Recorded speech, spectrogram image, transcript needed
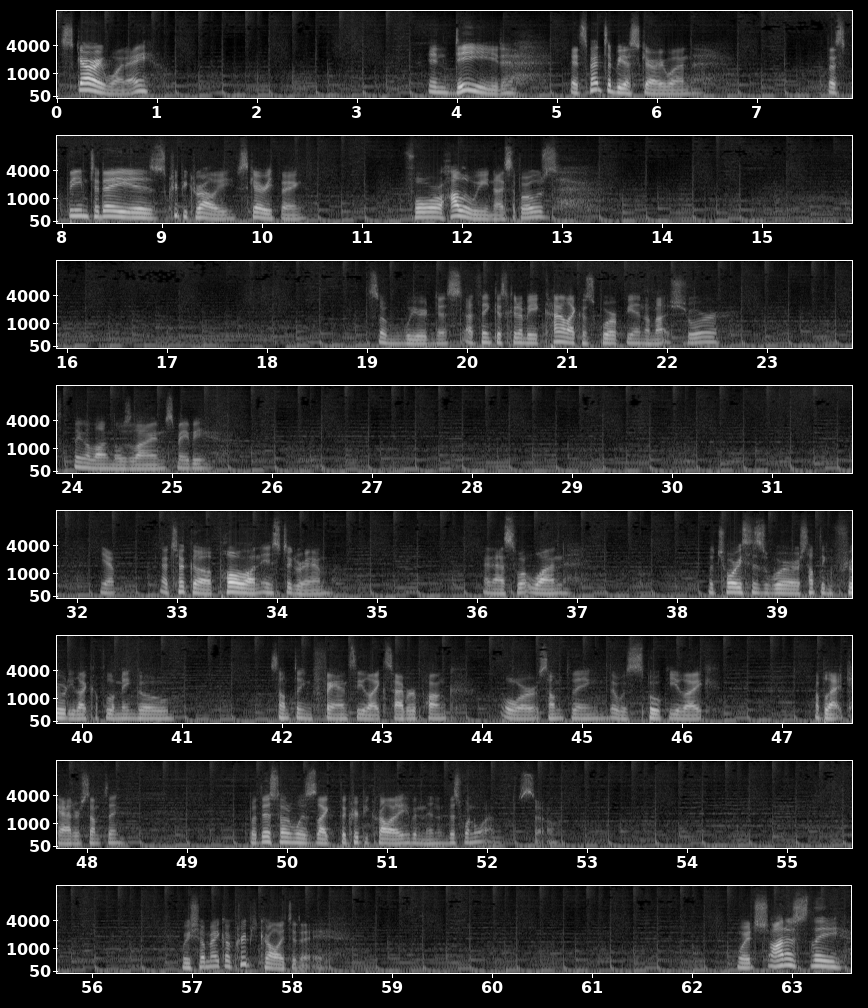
Scary one, eh? Indeed. It's meant to be a scary one. The theme today is creepy crawly, scary thing. For Halloween, I suppose. Some weirdness. I think it's gonna be kind of like a scorpion, I'm not sure. Something along those lines, maybe. Yep. I took a poll on Instagram, and that's what won. The choices were something fruity like a flamingo, something fancy like cyberpunk, or something that was spooky like a black cat or something. But this one was like the creepy crawly, and then this one won, so. We shall make a creepy crawly today. Which, honestly,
